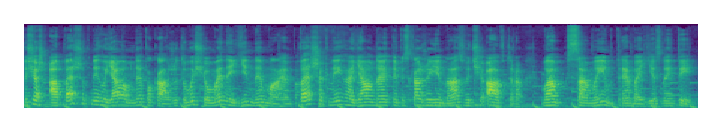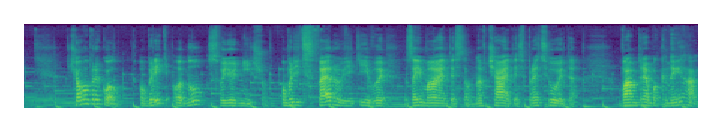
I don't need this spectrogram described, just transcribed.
Ну що ж, а першу книгу я вам не покажу, тому що у мене її немає. Перша книга, я вам навіть не підскажу її назву чи автора. Вам самим треба її знайти. В чому прикол? Оберіть одну свою нішу, оберіть сферу, в якій ви займаєтесь, там, навчаєтесь, працюєте. Вам треба книга,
